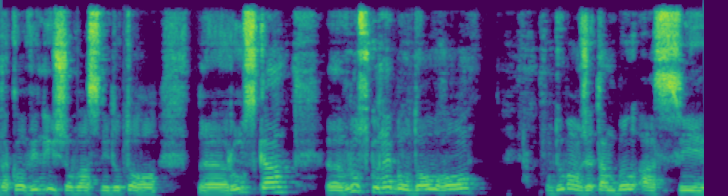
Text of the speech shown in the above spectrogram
Dako Vin išiel vlastne do toho uh, Ruska. Uh, v Rusku nebol dlho, dúfam, že tam bol asi,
